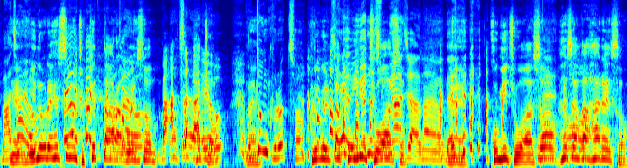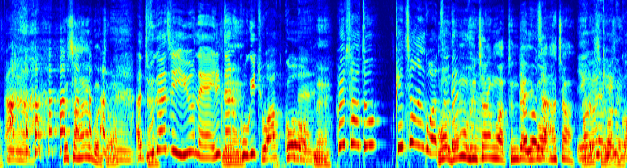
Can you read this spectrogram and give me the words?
맞아요. 네, 이 노래 했으면 좋겠다라고 맞아요. 해서 맞아요. 하죠. 네. 보통 그렇죠. 그리고 일단 제 곡이 의견은 좋아서 중요하지 않아요. 네. 네, 곡이 좋아서 네. 회사가 하래서 그래서 하는 거죠. 아, 두 가지 이유네. 일단은 네. 곡이 좋았고 네. 네. 회사도 괜찮은 것어 같은데. 너무 괜찮은 것 같은데 이거 하자. 이거 해보는 이제 거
